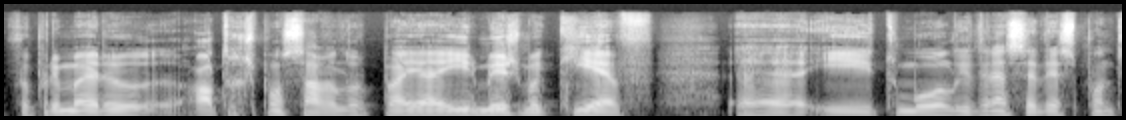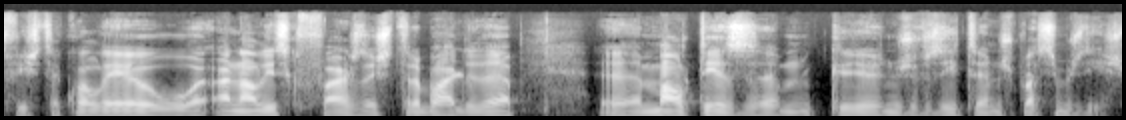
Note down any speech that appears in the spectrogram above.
foi o primeiro alto responsável europeu a ir mesmo a Kiev eh, e tomou a liderança desse ponto de vista. Qual é a análise que faz deste trabalho da eh, maltesa que nos visita nos próximos dias?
